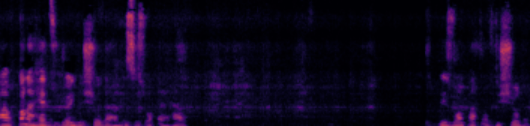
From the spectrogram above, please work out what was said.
I've gone ahead to join the shoulder, and this is what I have. This is one part of the shoulder.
